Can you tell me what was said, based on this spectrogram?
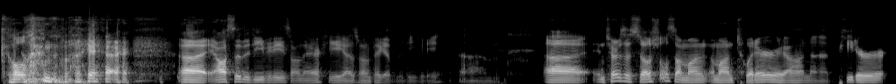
colon the book. Uh, also the DVDs on there if you guys want to pick up the DVD. Um, uh, in terms of socials, I'm on I'm on Twitter on uh, Peter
